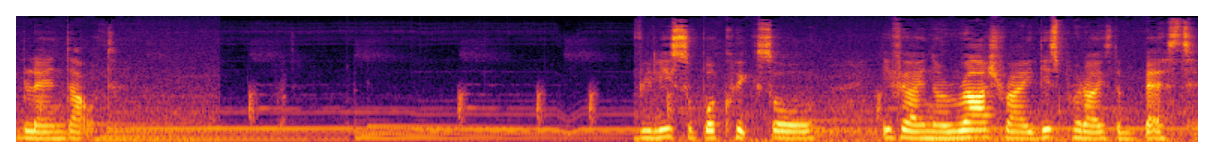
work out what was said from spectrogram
blend out. Really super quick, so if you're in a rush, right, this product is the best.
